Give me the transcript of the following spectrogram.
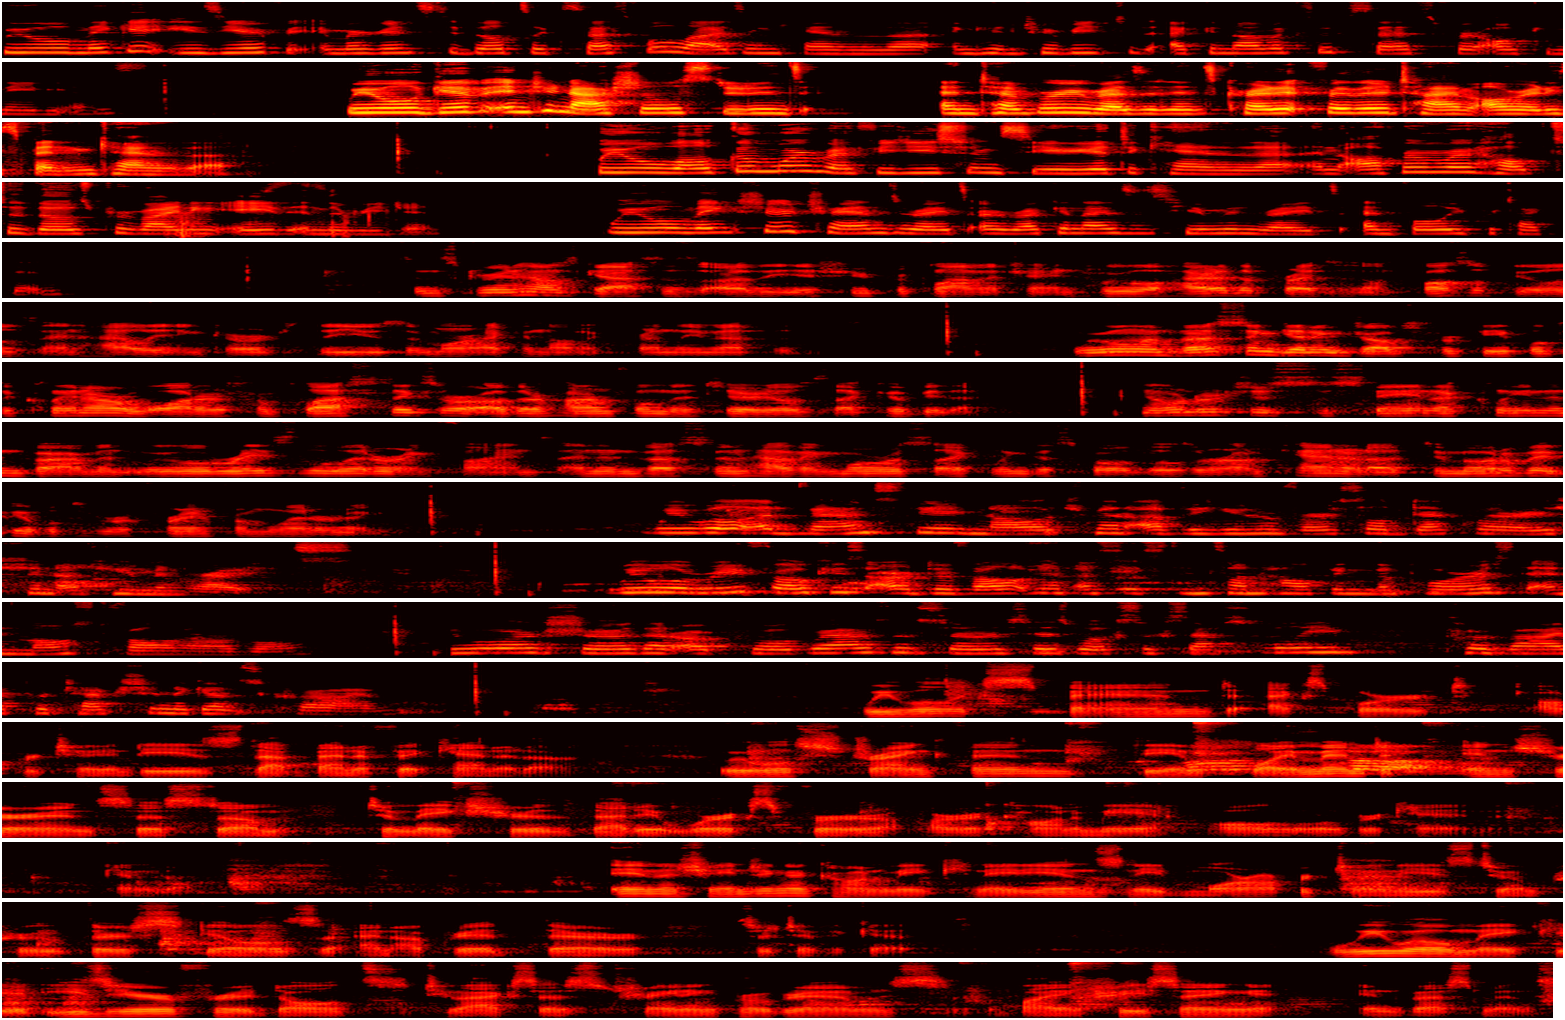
We will make it easier for immigrants to build successful lives in Canada and contribute to the economic success for all Canadians. We will give international students and temporary residents credit for their time already spent in Canada. We will welcome more refugees from Syria to Canada and offer more help to those providing aid in the region. We will make sure trans rights are recognized as human rights and fully protected. Since greenhouse gases are the issue for climate change, we will higher the prices on fossil fuels and highly encourage the use of more economic friendly methods. We will invest in getting jobs for people to clean our waters from plastics or other harmful materials that could be there. In order to sustain a clean environment, we will raise the littering fines and invest in having more recycling disposals around Canada to motivate people to refrain from littering. We will advance the acknowledgement of the Universal Declaration of Human Rights. We will refocus our development assistance on helping the poorest and most vulnerable. We will ensure that our programs and services will successfully provide protection against crime. We will expand export opportunities that benefit Canada. We will strengthen the employment insurance system to make sure that it works for our economy all over Canada. Canada. In a changing economy, Canadians need more opportunities to improve their skills and upgrade their certificate. We will make it easier for adults to access training programs by increasing investments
